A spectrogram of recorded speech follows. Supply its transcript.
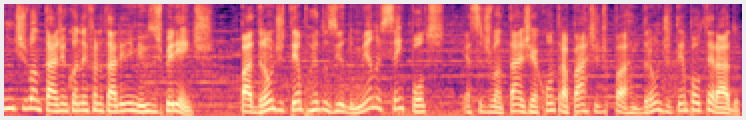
em desvantagem quando enfrentarem inimigos experientes. Padrão de tempo reduzido, menos 100 pontos. Essa desvantagem é a contraparte de padrão de tempo alterado.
